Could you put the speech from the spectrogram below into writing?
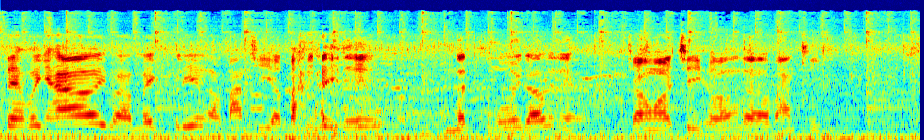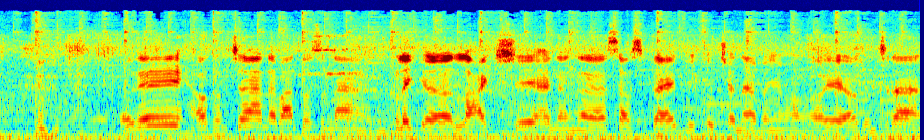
ផ្ទះវិញហើយបាទមេឃភ្លៀងអត់បានជីអត់បានអីទេអាណិតក្មួយដល់នេះចង់មកជីហងតែអត់បានជីអូខេអរគុណច្រើនដែលបានទស្សនាកុំភ្លេច like share ហើយនិង subscribe YouTube channel របស់ខ្ញុំផងអូខេអរគុណច្រើន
